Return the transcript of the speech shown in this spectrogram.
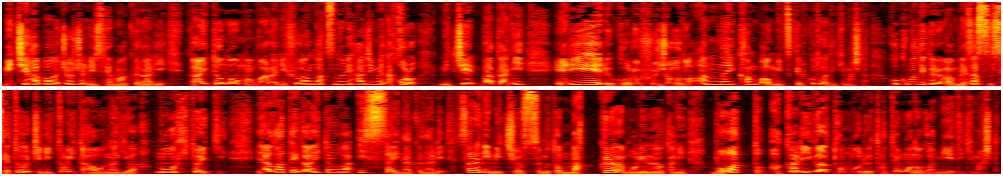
道幅は徐々に狭くなり、街灯もまばらに不安が募り始めた頃、道端にエリエールゴルフ場の案内看板を見つけることができました。ここまで来れば目指す瀬戸内リトリート青凪はもう一息。やがて街灯が一切なくなり、さらに道を進むと真っ暗な森の中に、ぼわっと明かりが灯る建物が見えてきました。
